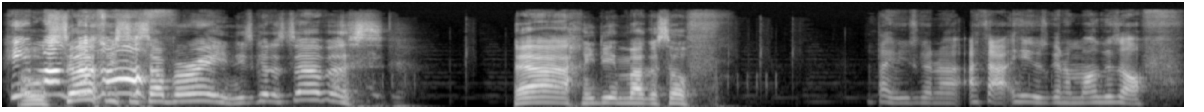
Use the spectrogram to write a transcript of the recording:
He oh, mugged us surface the submarine. He's going to serve us. Ah, he didn't mug us off. Thought he was gonna. I thought he was gonna mug us off.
